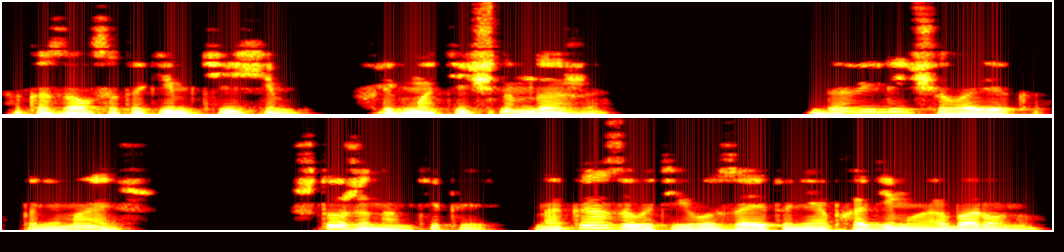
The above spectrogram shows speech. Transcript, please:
Оказался таким тихим, флегматичным даже. Довели человека, понимаешь? Что же нам теперь, наказывать его за эту необходимую оборону?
